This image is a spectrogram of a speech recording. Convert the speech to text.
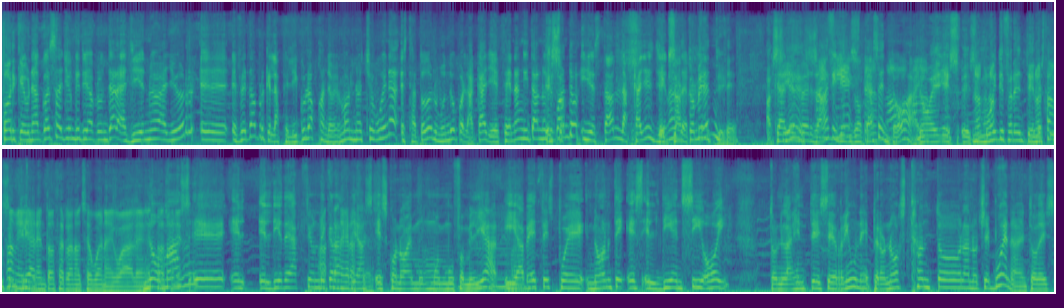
Porque una cosa, John, que te iba a preguntar, allí en Nueva York, eh, es verdad, porque las películas cuando vemos Nochebuena está todo el mundo por la calle, cenan y tal, no sé Eso- cuánto, y están las calles llenas Exactamente. de gente. Así que es es. verdad Hay que yo digo que fiestas, hacen ¿no? No, es, es No, muy no, diferente. en No es tan este familiar sentido. entonces la Nochebuena igual. No, más eh, el, el día de acción de gracias, es cuando hay muy, muy- familiar. Y a veces, pues, normalmente es el día en sí hoy, donde la gente se reúne, pero no es tanto la noche buena. Entonces,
